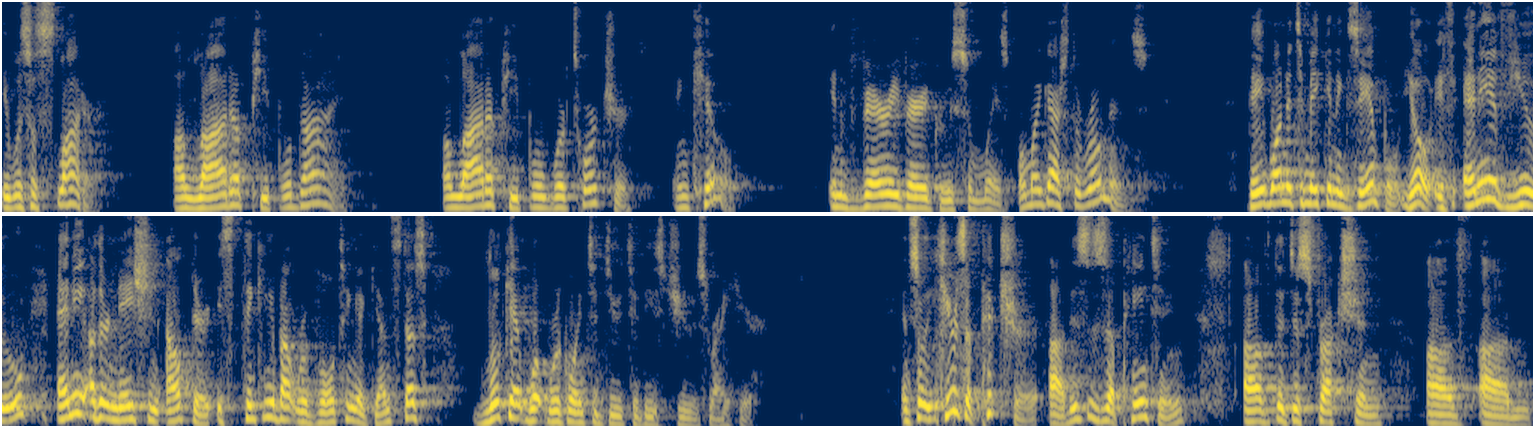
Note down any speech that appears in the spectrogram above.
it was a slaughter. A lot of people died. A lot of people were tortured and killed in very, very gruesome ways. Oh my gosh, the Romans. They wanted to make an example. Yo, if any of you, any other nation out there is thinking about revolting against us, look at what we're going to do to these Jews right here. And so here's a picture. Uh, this is a painting of the destruction of um,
